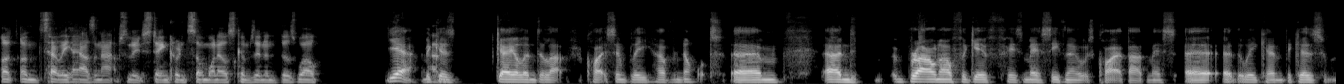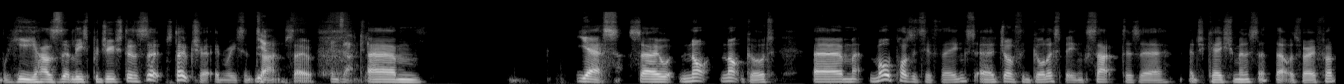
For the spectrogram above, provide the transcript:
until he has an absolute stinker and someone else comes in and does well. yeah, because Gayle and Delap quite simply have not. Um, and Brown, I'll forgive his miss, even though it was quite a bad miss uh, at the weekend, because he has at least produced in a Sto- Stoke shirt in recent Yeah. times. So, Exactly. um, yes, so not not good. Um, more positive things. Uh, Jonathan Gullis being sacked as a education minister. That was very fun.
